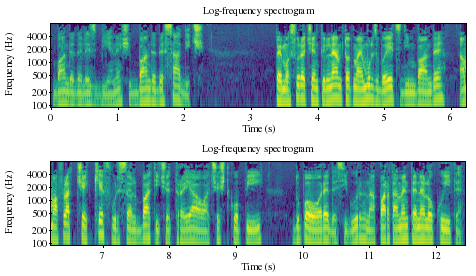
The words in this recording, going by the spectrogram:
bande de lesbiene și bande de sadici. Pe măsură ce întâlneam tot mai mulți băieți din bande, am aflat ce chefuri sălbatice trăiau acești copii, după ore, desigur, în apartamente nelocuite.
